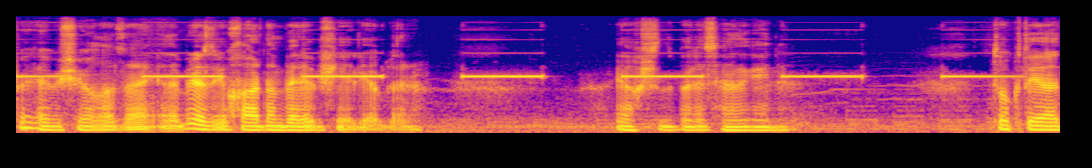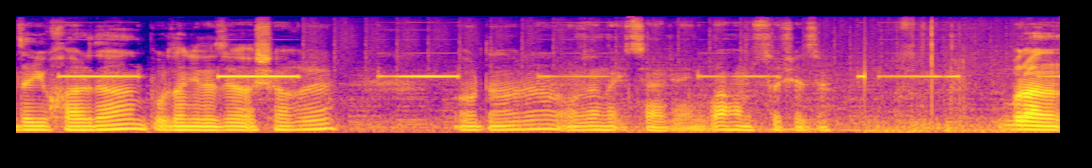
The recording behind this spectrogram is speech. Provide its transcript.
belə bir şey olacaq. Ya da biraz da yuxarıdan belə bir şey eləyə bilərəm. Yaxşıdır belə sərgə ilə. Tok da gələcək yuxarıdan, buradan gedəcək aşağı. Oradan ora, oradan da içəri. Yəni bax hamısı sökəcəm. Buranın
